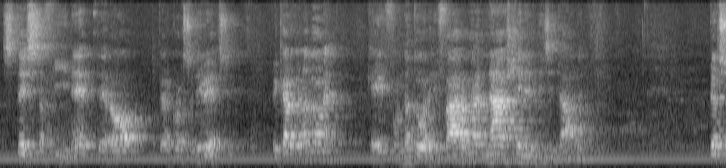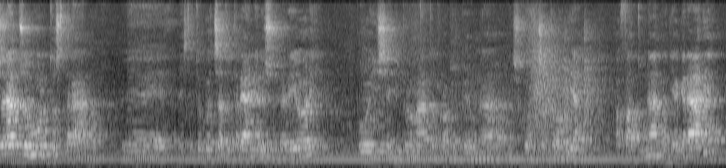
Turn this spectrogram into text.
stessa fine, però percorso diverso. Riccardo Nadone, che è il fondatore di Pharma, nasce nel digitale. Personaggio molto strano, eh, è stato bocciato tre anni alle superiori, poi si è diplomato proprio per una scorciatoia, ha fatto un anno di agraria,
